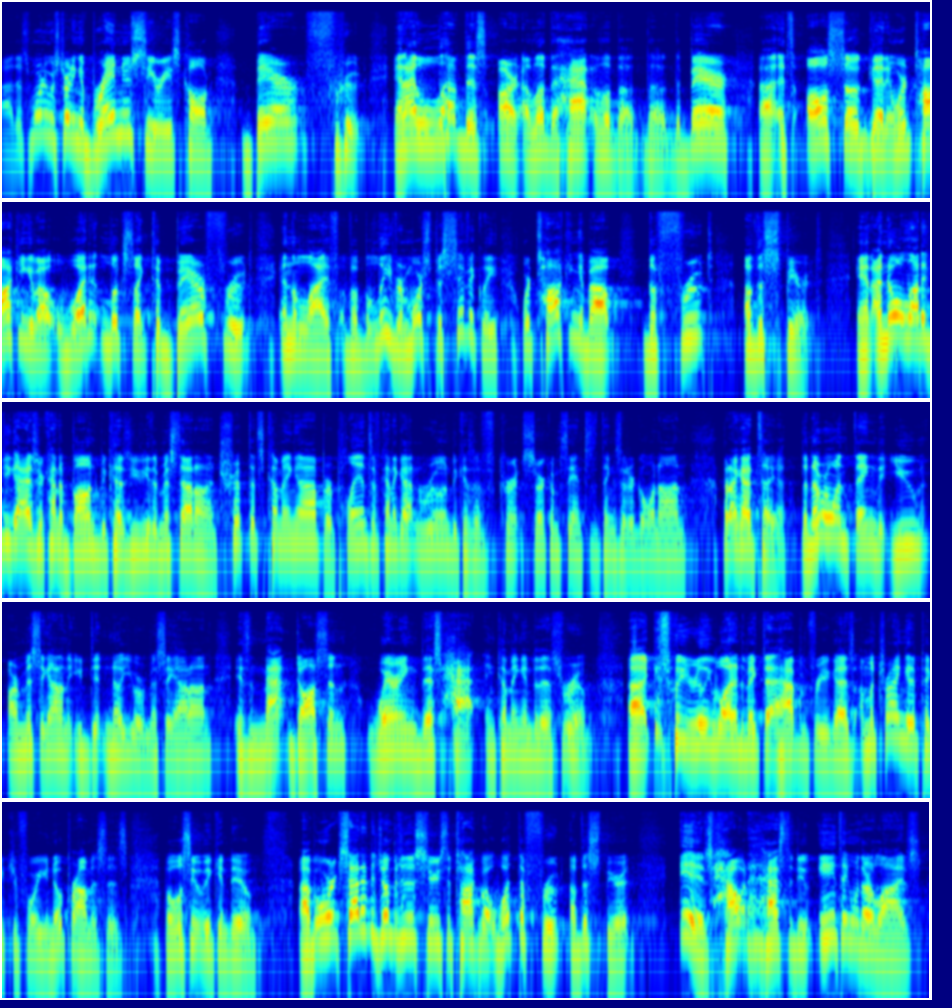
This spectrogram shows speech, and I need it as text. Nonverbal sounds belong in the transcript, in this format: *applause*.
Uh, this morning we're starting a brand new series called Bear Fruit. And I love this art. I love the hat. I love the, the, the bear. Uh, it's all so good. And we're talking about what it looks like to bear fruit in the life of a believer. More specifically, we're talking about the fruit of the Spirit. And I know a lot of you guys are kind of bummed because you've either missed out on a trip that's coming up or plans have kind of gotten ruined because of current circumstances and things that are going on. But I got to tell you, the number one thing that you are missing out on that you didn't know you were missing out on is Matt Dawson wearing this hat and coming into this room. Because uh, *laughs* we really wanted to make that happen for you guys. I'm going to try and get a picture for you, no promises, but we'll see what we can do. Uh, but we're excited to jump into this series to talk about what the fruit of the Spirit is, how it has to do anything with our lives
